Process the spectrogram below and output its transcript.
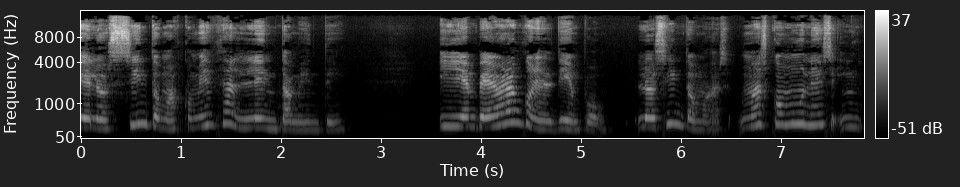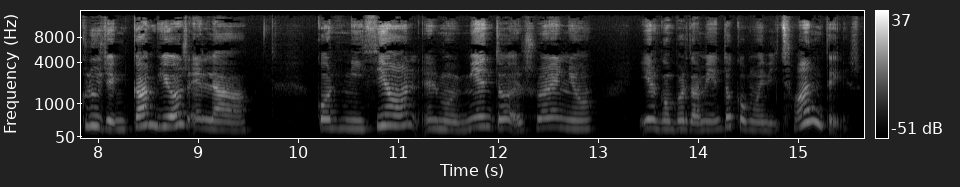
que los síntomas comienzan lentamente y empeoran con el tiempo. Los síntomas más comunes incluyen cambios en la cognición, el movimiento, el sueño y el comportamiento, como he dicho antes.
